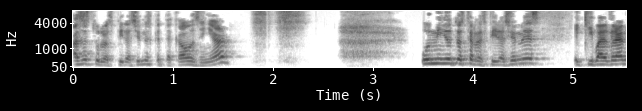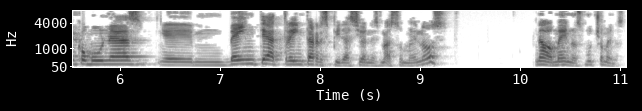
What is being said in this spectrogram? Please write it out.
haces tus respiraciones que te acabo de enseñar. Un minuto estas respiraciones equivaldrán como unas 20 em, a 30 respiraciones más o menos. No, menos, mucho menos.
